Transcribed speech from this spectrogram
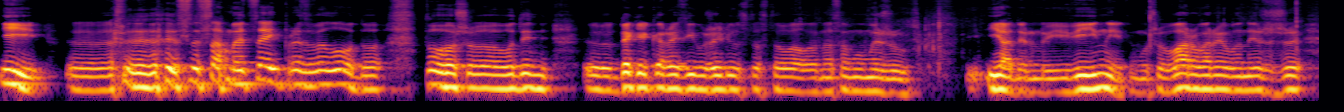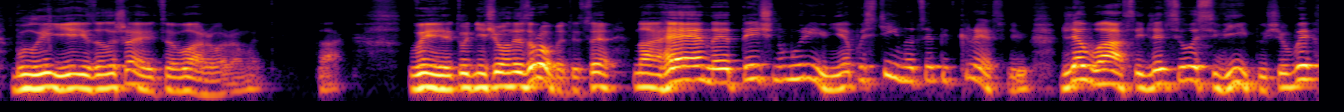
І е, саме це й призвело до того, що один е, декілька разів вже людство ставало на саму межу ядерної війни, тому що варвари вони ж були, є і залишаються варварами. Так. Ви тут нічого не зробите. Це на генетичному рівні. Я постійно це підкреслюю для вас і для всього світу, щоб ви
